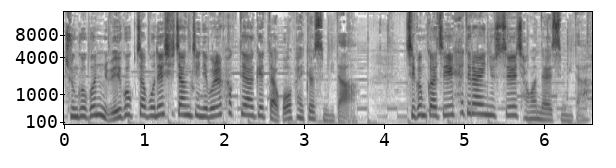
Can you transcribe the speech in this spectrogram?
중국은 외국 자본의 시장 진입을 확대하겠다고 밝혔습니다. 지금까지 헤드라인 뉴스 정한나였습니다.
